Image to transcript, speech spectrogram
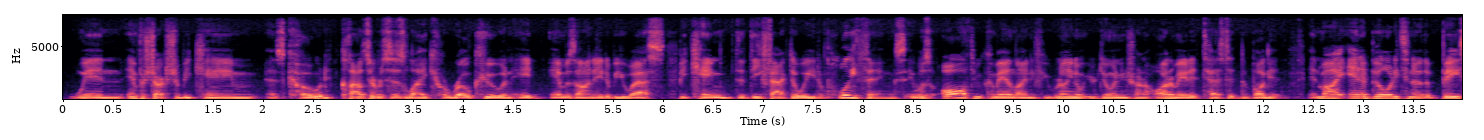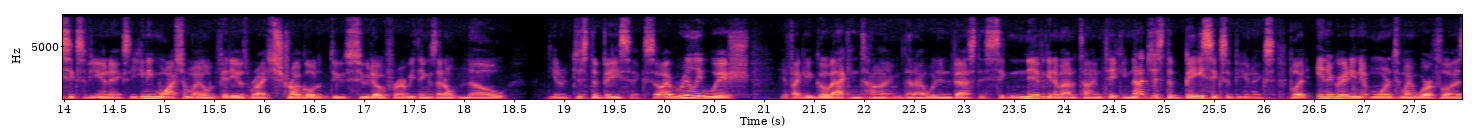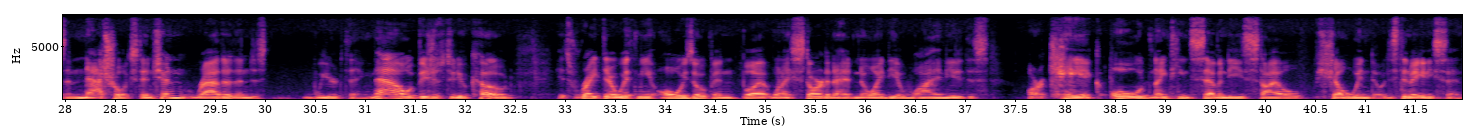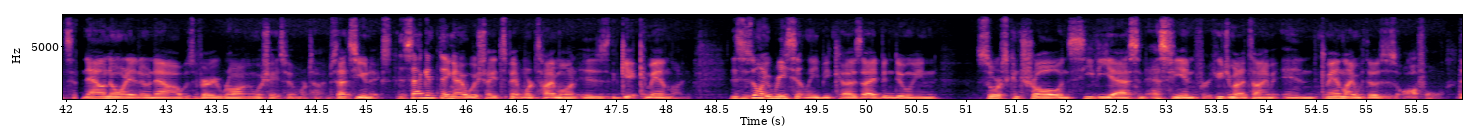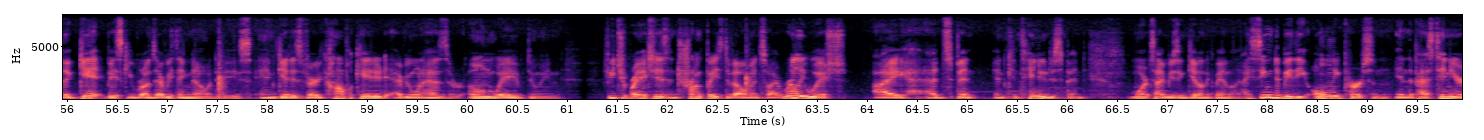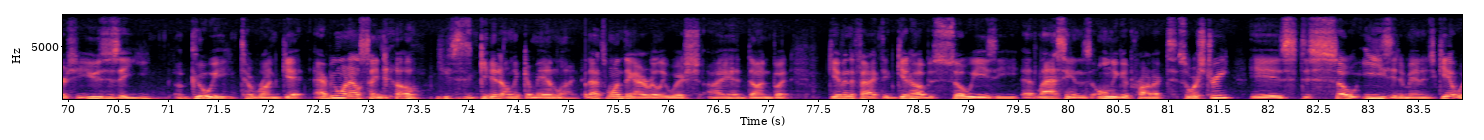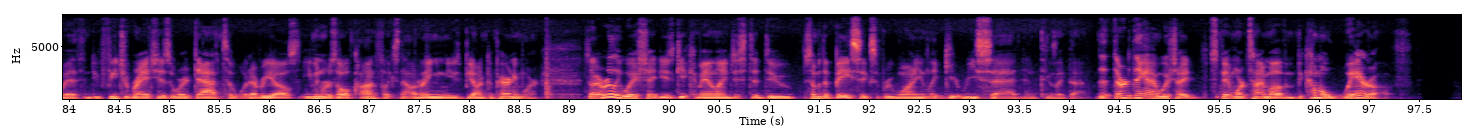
when infrastructure became as code, cloud services like Heroku and a- Amazon AWS became the de facto way you deploy things. It was all through command line if you really know what you're doing, you're trying to automate it, test it, debug it. And my inability to know the basics of Unix, you can even watch some of my old videos where I struggle to do sudo for everything because I don't know, you know, just the basics. So I really wish if I could go back in time, that I would invest a significant amount of time taking not just the basics of Unix, but integrating it more into my workflow as a natural extension rather than just weird thing. Now with Visual Studio Code, it's right there with me, always open. But when I started, I had no idea why I needed this archaic, old 1970s style shell window. It just didn't make any sense. Now, knowing I know now, I was very wrong and wish I had spent more time. So that's Unix. The second thing I wish I had spent more time on is the Git command line. This is only recently because I had been doing source control and CVS and SVN for a huge amount of time, and command line with those is awful. The Git basically runs everything nowadays, and Git is very complicated. Everyone has their own way of doing feature branches and trunk based development, so I really wish I had spent and continue to spend more time using Git on the command line. I seem to be the only person in the past 10 years who uses a, a GUI to run Git. Everyone else I know uses Git on the command line. That's one thing I really wish I had done, but given the fact that GitHub is so easy, Atlassian's only good product, SourceTree, is just so easy to manage Git with and do feature branches or adapt to whatever else, even resolve conflicts now. I don't even use Beyond Compare anymore. So I really wish I'd use Git command line just to do some of the basics of rewinding, like Git reset and things like that. The third thing I wish I'd spent more time of and become aware of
